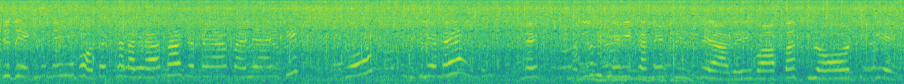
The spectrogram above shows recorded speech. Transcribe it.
मुझे देखने में ये बहुत अच्छा लग रहा था जब मैं यहाँ पहले आई थी। तो इसलिए मैं मैं मतलब यही करने फिर से आ गई, वापस लौट के।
